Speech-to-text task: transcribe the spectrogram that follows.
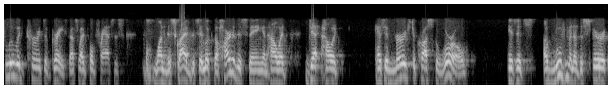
fluid current of grace. That's why Pope Francis wanted to describe it to say, look, the heart of this thing and how it get how it has emerged across the world is it's a movement of the spirit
